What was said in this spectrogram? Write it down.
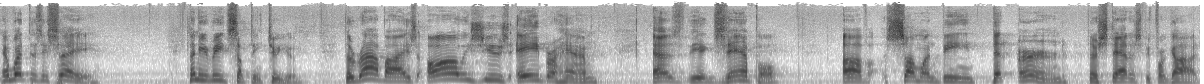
And what does he say? Let me read something to you. The rabbis always used Abraham as the example of someone being that earned their status before God.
